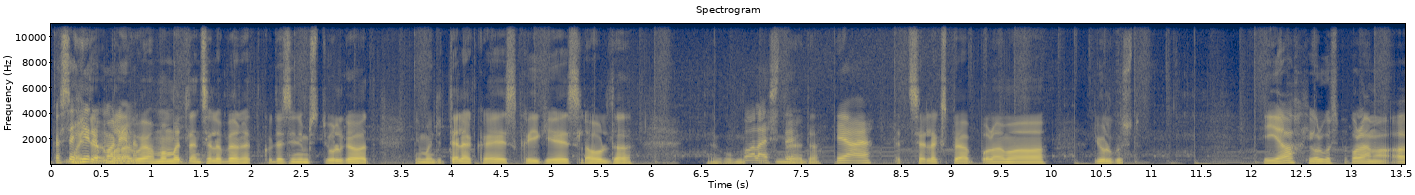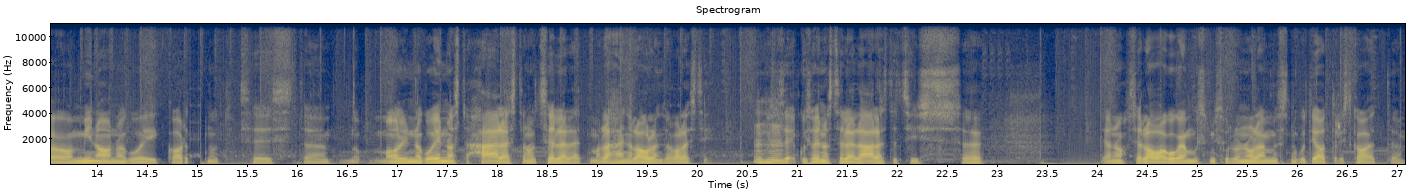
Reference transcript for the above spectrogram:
kas see hirm oli? nagu jah, ma mõtlen selle peale, et kuidas inimesed julgevad niimoodi teleka ees, kõigi ees laulda nagu Valesti. mööda. et selleks peab olema julgust jah, julgust peab olema, aga mina nagu ei kartnud, sest äh, no ma olin nagu ennast häälestanud sellele, et ma lähen ja laulan seal valesti mm. -hmm. kui sa, mhm. kui sa ennast sellele häälestad, siis äh, ja noh, see lavakogemus, mis sul on olemas nagu teatrist ka, et äh,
